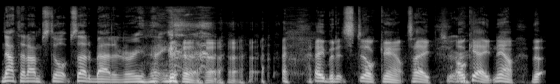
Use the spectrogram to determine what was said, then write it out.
not that I'm still upset about it or anything. hey, but it still counts. Hey, okay. Now the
